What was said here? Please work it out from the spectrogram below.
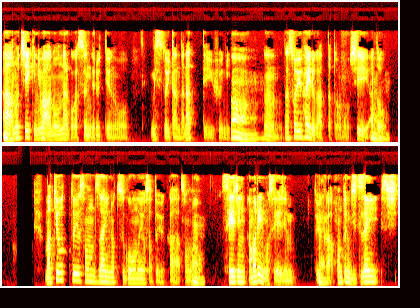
うん。あ、あの地域にはあの女の子が住んでるっていうのを見せといたんだなっていうふうに、あうん、だそういう配慮があったと思うし、あ。あと、マキオという存在の都合の良さというか、その、うん、成人、あまりにも成人というか、本当に実在し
